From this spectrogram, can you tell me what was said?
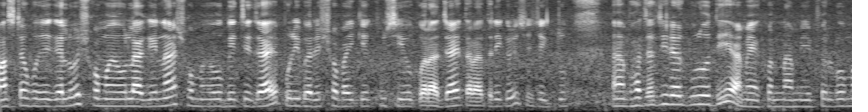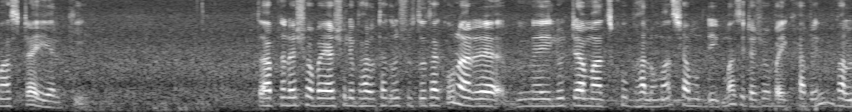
মাছটা হয়ে গেল। সময়ও লাগে না, সময়ও বেঁচে যায়। পরিবারের সবাইকে খুশিও করা যায়। তাড়াতাড়ি করে শেষে একটু ভাজা জিরার গুঁড়ো দিয়ে আমি এখন নামিয়ে ফেলব মাছটাই আর কি। তো আপনারা সবাই আসলে ভালো থাকুন, সুস্থ থাকুন। আর এই লুটা মাছ খুব ভালো মাছ, সামুদ্রিক মাছ, এটা সবাই খাবেন। ভালো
